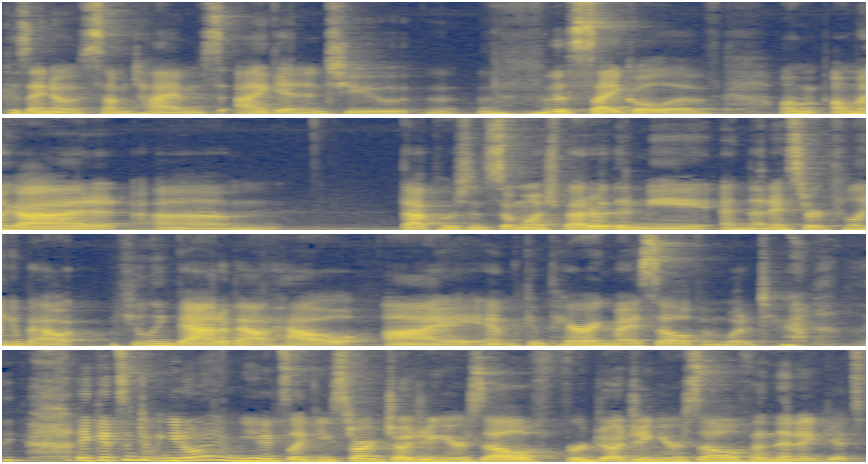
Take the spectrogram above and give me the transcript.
Because I know sometimes I get into the cycle of, oh, oh my God, um, that person's so much better than me and then i start feeling about feeling bad about how i am comparing myself and what a terrible like, it gets into you know what i mean? It's like you start judging yourself for judging yourself and then it gets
